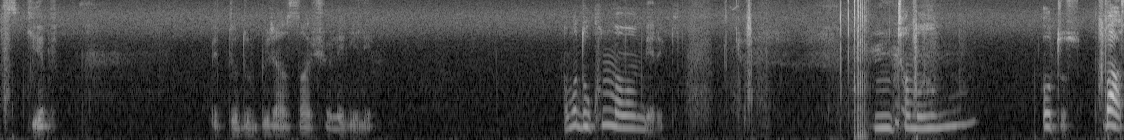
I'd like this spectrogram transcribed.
Skip. Bekle dur biraz daha şöyle geleyim. Ama dokunmamam gerek. Tamam. 30. Bas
